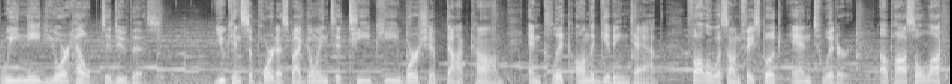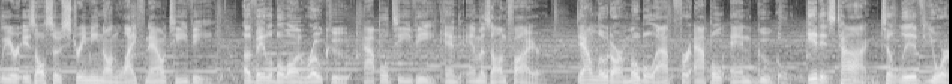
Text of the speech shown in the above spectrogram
We need your help to do this. You can support us by going to tpworship.com and click on the Giving tab. Follow us on Facebook and Twitter. Apostle Locklear is also streaming on Life Now TV, available on Roku, Apple TV, and Amazon Fire. Download our mobile app for Apple and Google. It is time to live your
